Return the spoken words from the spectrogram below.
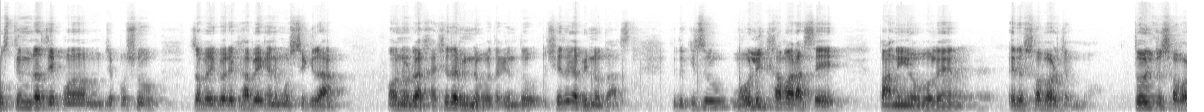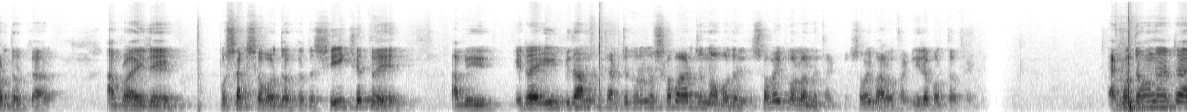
মুসলিমরা যে যে পশু জবাই করে খাবে, এখানে মুসিকরা অন্যরা খায়, সেটা ভিন্ন কথা। কিন্তু সে জায়গায় ভিন্নতা আছে। কিন্তু কিছু মৌলিক খাবার আছে, পানীয় বলেন এটা সবার জন্য। তৈল তো সবার দরকার আপনার এই যে পোশাক সবার দরকার, তো সেই ক্ষেত্রে আপনি এটা এই বিধান কার্যকর হলে সবার জন্য অবধারিত, সবাই কল্যাণে থাকবে, সবাই ভালো থাকবে নিরাপত্তা থাকবে। এখন যখন এটা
